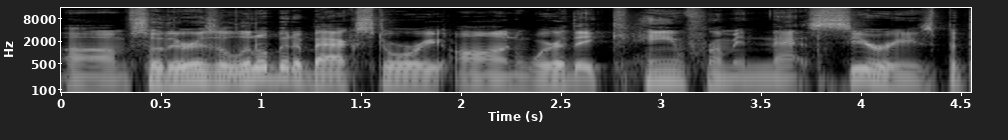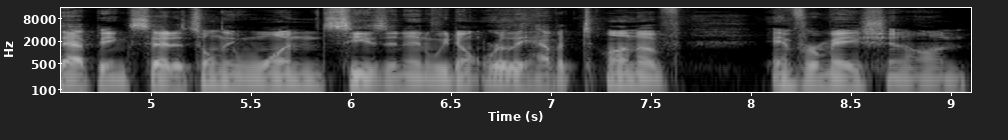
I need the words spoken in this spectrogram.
Um, so there is a little bit of backstory on where they came from in that series but that being said it's only one season in. We don't really have a ton of information on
